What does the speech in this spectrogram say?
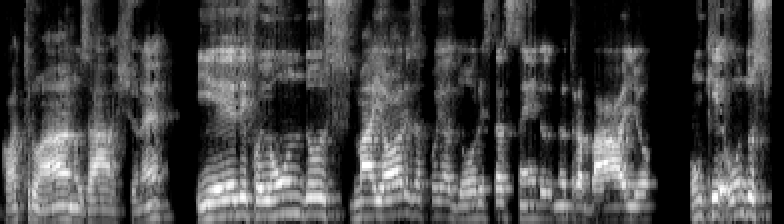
quatro anos, acho, né? E ele foi um dos maiores apoiadores, está sendo do meu trabalho, um que um dos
